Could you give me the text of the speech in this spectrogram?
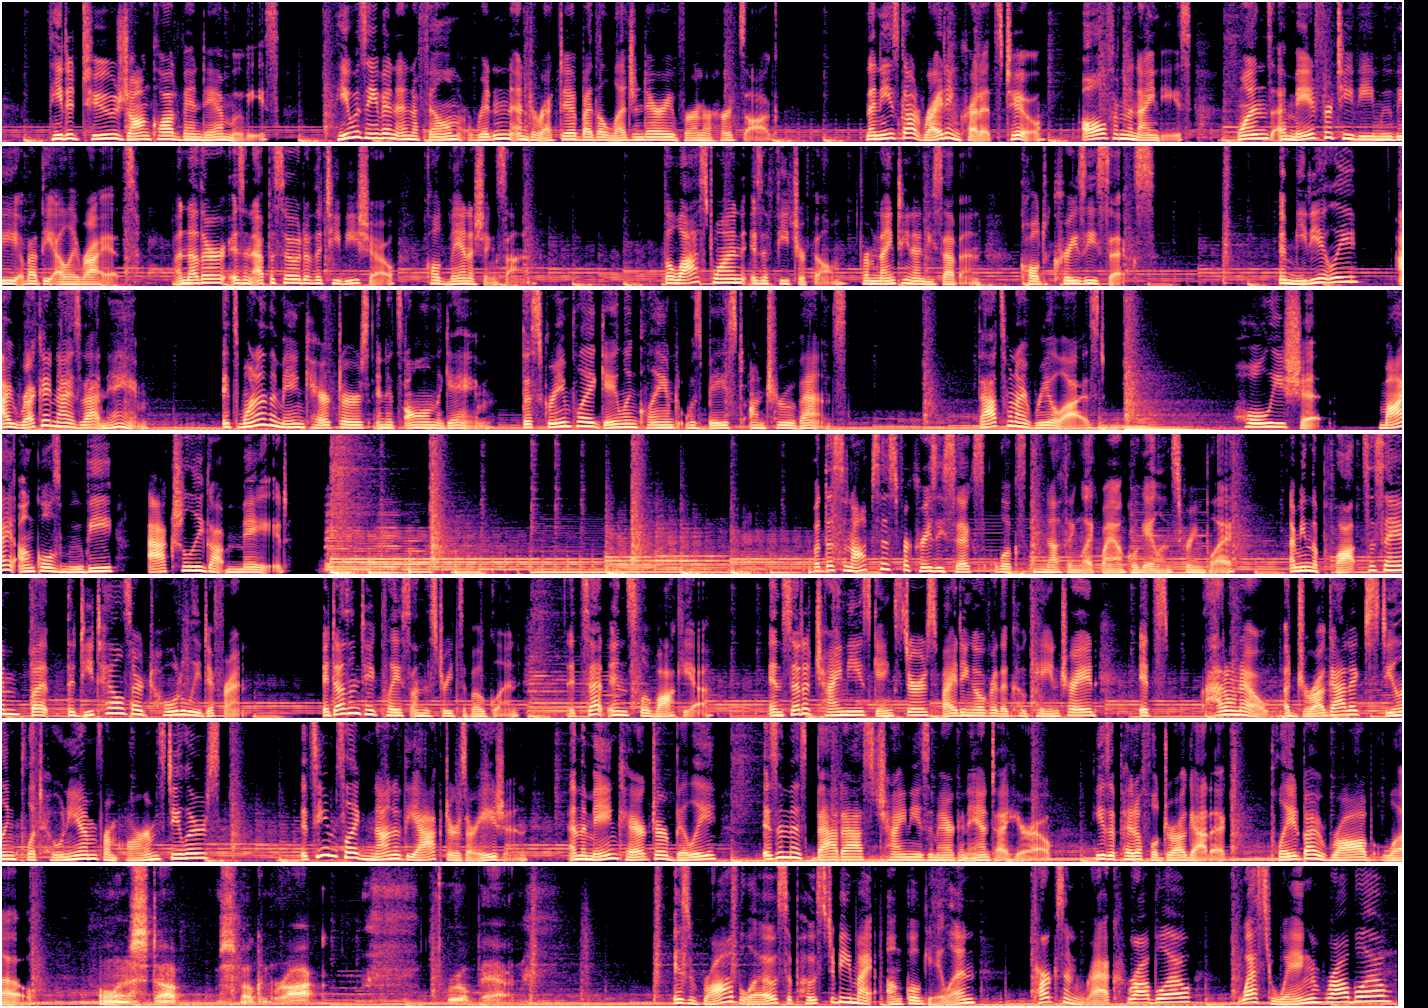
He did two Jean Claude Van Damme movies. He was even in a film written and directed by the legendary Werner Herzog. Then he's got writing credits too, all from the 90s. One's a made for TV movie about the LA riots, another is an episode of the TV show called Vanishing Son. The last one is a feature film from 1997 called Crazy Six. Immediately, I recognize that name. It's one of the main characters in It's All in the Game, the screenplay Galen claimed was based on true events. That's when I realized holy shit, my uncle's movie actually got made. But the synopsis for Crazy Six looks nothing like my Uncle Galen's screenplay. I mean, the plot's the same, but the details are totally different. It doesn't take place on the streets of Oakland, it's set in Slovakia. Instead of Chinese gangsters fighting over the cocaine trade, it's, I don't know, a drug addict stealing plutonium from arms dealers? It seems like none of the actors are Asian, and the main character, Billy, isn't this badass Chinese American anti hero. He's a pitiful drug addict, played by Rob Lowe. I want to stop smoking rock. Real bad. Is Rob Lowe supposed to be my Uncle Galen? Parks and Rec Rob Lowe? West Wing Rob Lowe?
